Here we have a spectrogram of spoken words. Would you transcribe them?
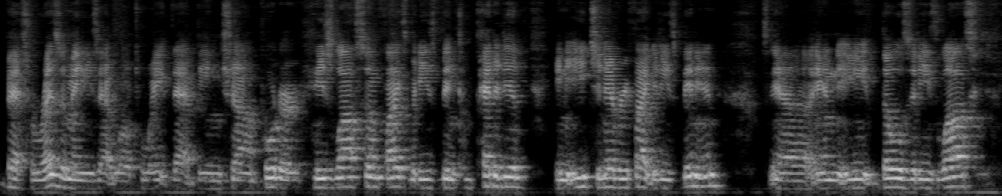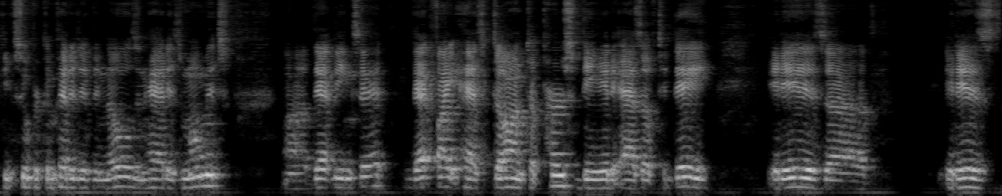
best resumes at welterweight, that being Sean Porter. He's lost some fights, but he's been competitive in each and every fight that he's been in. Uh, and he, those that he's lost, he's super competitive in those and had his moments. Uh, that being said, that fight has gone to purse bid as of today. It is, uh, it is,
